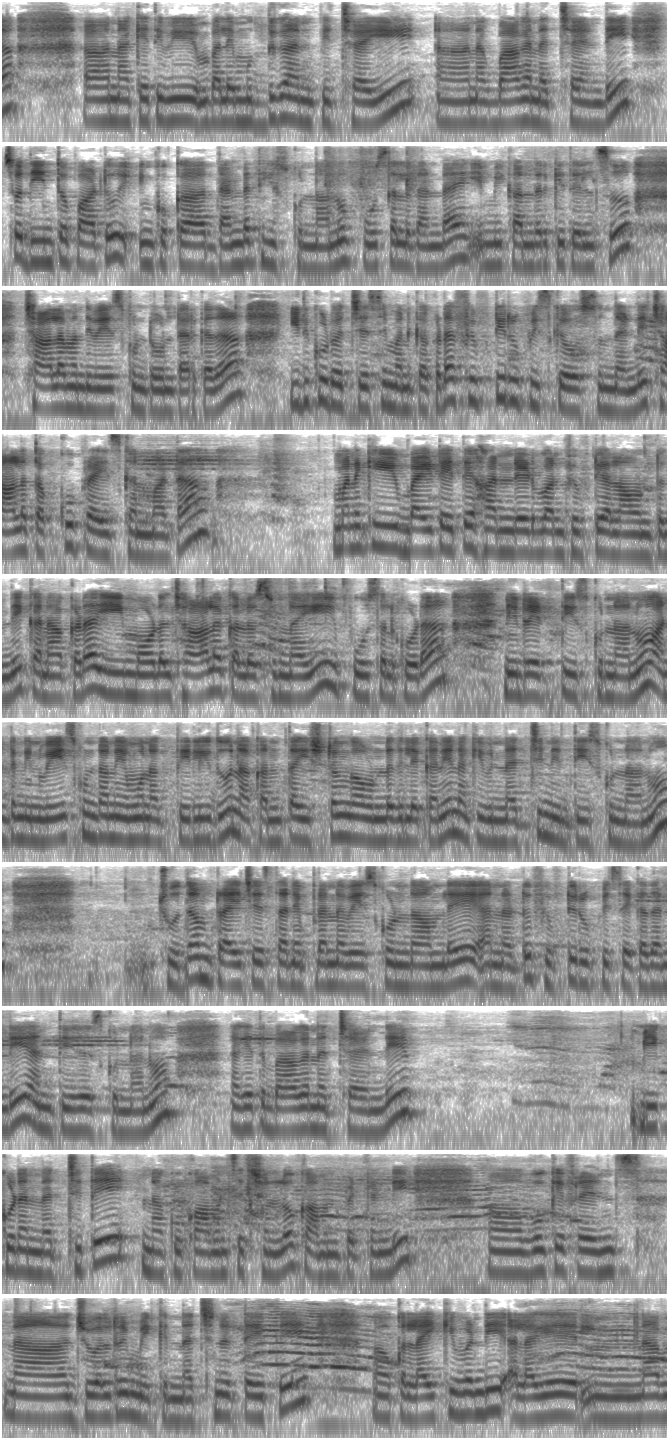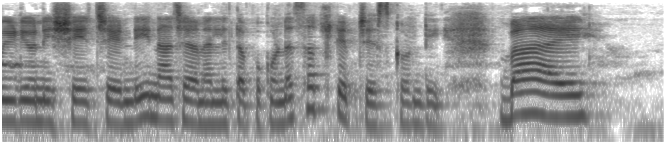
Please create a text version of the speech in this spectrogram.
నాకైతే ఇవి భలే ముద్దుగా అనిపించాయి. నాకు బాగా నచ్చాయండి. సో దీంతో పాటు ఇంకొక దండ తీసుకున్నాను పూసల దండ. మీకు అందరికీ తెలుసు చాలామంది వేసుకుంటూ ఉంటారు కదా. ఇది కూడా వచ్చేసి మనకి అక్కడ ఫిఫ్టీ రూపీస్కే వస్తుందండి. చాలా తక్కువ ప్రైస్కి అనమాట మనకి బయట అయితే హండ్రెడ్ వన్ ఫిఫ్టీ అలా ఉంటుంది. కానీ అక్కడ ఈ మోడల్ చాలా కలర్స్ ఉన్నాయి. పూసలు కూడా నేను రెడ్ తీసుకున్నాను. అంటే నేను వేసుకుంటానేమో నాకు తెలీదు. నాకు అంత ఇష్టంగా ఉండదులే కానీ నాకు ఇవి నచ్చి నేను తీసుకున్నాను. చూద్దాం ట్రై చేస్తాను. ఎప్పుడన్నా వేసుకుందాంలే అన్నట్టు ఫిఫ్టీ రూపీసే కదండి అని తీసేసుకున్నాను. నాకైతే బాగా నచ్చాయండి. మీకు కూడా నచ్చితే నాకు కామెంట్ సెక్షన్లో కామెంట్ పెట్టండి. ఓకే ఫ్రెండ్స్ నా జ్యువెలరీ మీకు నచ్చినట్టయితే ఒక లైక్ ఇవ్వండి. అలాగే నా వీడియోని షేర్ చేయండి. నా ఛానల్ని తప్పకుండా సబ్స్క్రైబ్ చేసుకోండి. బాయ్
